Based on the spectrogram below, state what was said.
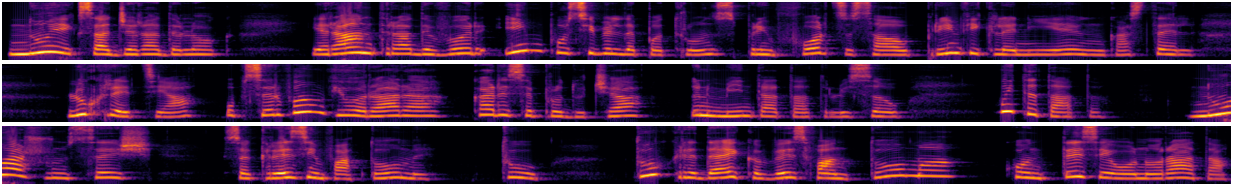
nu exagera deloc. Era într-adevăr imposibil de pătruns prin forță sau prin viclenie în castel. Lucreția observă înviorarea care se producea în mintea tatălui său. Uite, tată, nu ajunsești să crezi în fantome? Tu, tu credeai că vezi fantoma contesei onorata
